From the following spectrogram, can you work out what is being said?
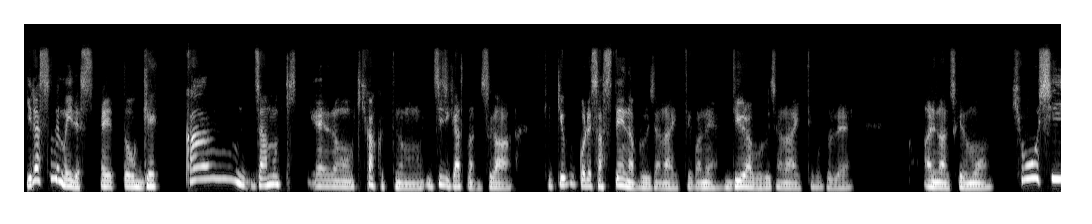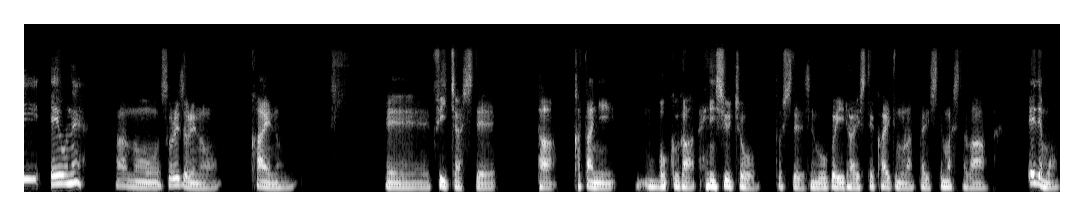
イラストでもいいです。えっ、と、月間ザムき、えーの企画っていうのも一時期あったんですが、結局これサステイナブルじゃないっていうかね、デュラブルじゃないっていうことで、あれなんですけども、表紙絵をね、あの、それぞれの回の、えーフィーチャーしてた方に、僕が編集長としてですね、僕が依頼して書いてもらったりしてましたが、絵でも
